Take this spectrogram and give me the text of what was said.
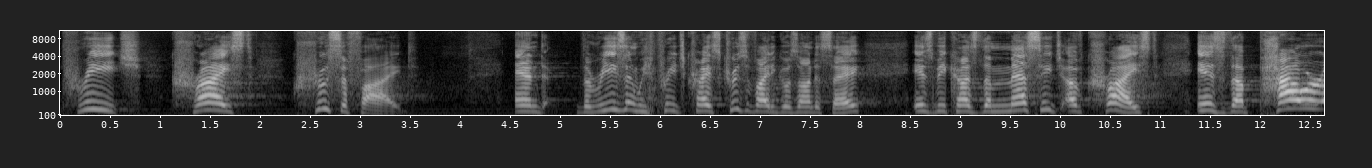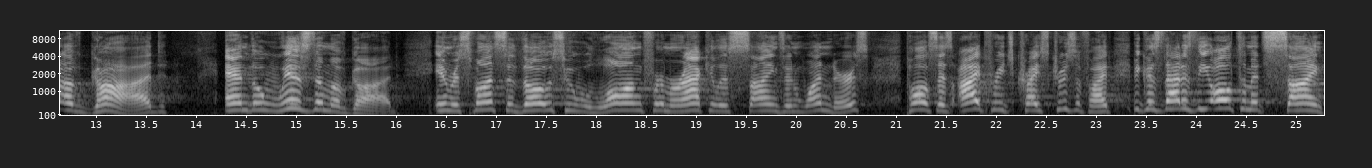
preach Christ crucified. And the reason we preach Christ crucified, he goes on to say, is because the message of Christ is the power of God and the wisdom of God. In response to those who long for miraculous signs and wonders, Paul says, I preach Christ crucified because that is the ultimate sign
